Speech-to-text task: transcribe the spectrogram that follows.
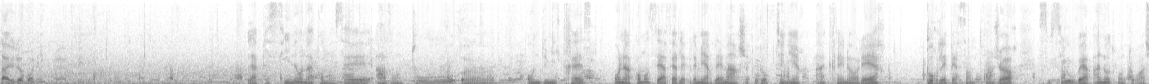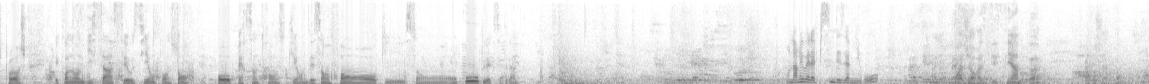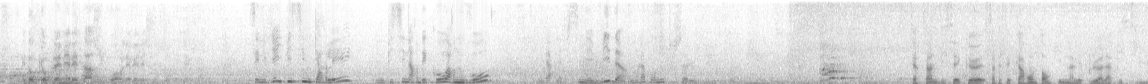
T'as eu le bonnet La piscine, on a commencé avant tout euh, en 2013. On a commencé à faire les premières démarches pour obtenir un créneau horaire pour les personnes transgenres. C'est aussi ouvert à notre entourage proche. Et quand on dit ça, c'est aussi en pensant aux personnes trans qui ont des enfants, qui sont en couple, etc. On arrive à la piscine des Amiraux. moi je reste ici un peu. J'attends. Et donc au premier étage, il faut enlever les chaussures. C'est une vieille piscine carrelée, une piscine art déco, art nouveau. Et là, la piscine est vide, on l'a pour nous tout seul. Certains disaient que ça faisait 40 ans qu'ils n'allaient plus à la piscine.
